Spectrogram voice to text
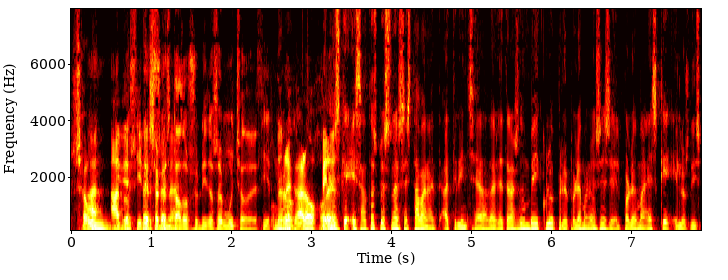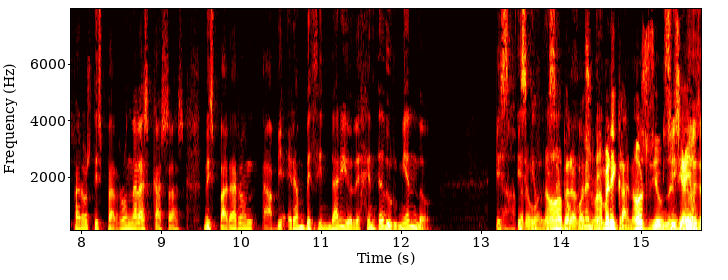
Según- a, a y dos decir eso en personas. Estados Unidos es mucho de decir. No, Hombre, no, claro, joder. pero es que esas dos personas estaban at- atrincheradas detrás de un vehículo, pero el problema no es ese. El problema es que los disparos dispararon a las casas, dispararon, había- eran vecindario de gente durmiendo. Es, Ah, es pero que bueno, es pero que son americanos. Si, un- Sí, si sí, hay un luego,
